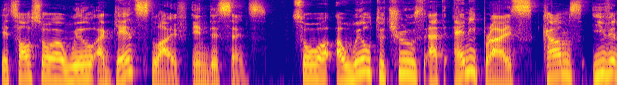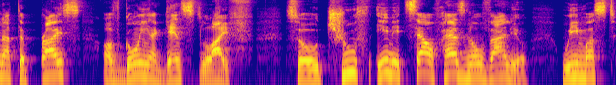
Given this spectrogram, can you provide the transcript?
It's also a will against life in this sense. So a will to truth at any price comes even at the price of going against life. So truth in itself has no value. We must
